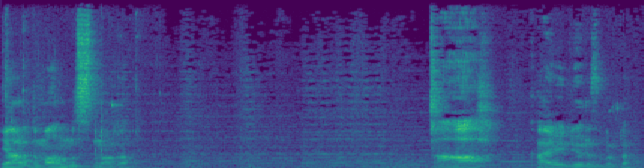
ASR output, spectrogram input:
Yardım almasın orada. Ah. Kaybediyoruz burada.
